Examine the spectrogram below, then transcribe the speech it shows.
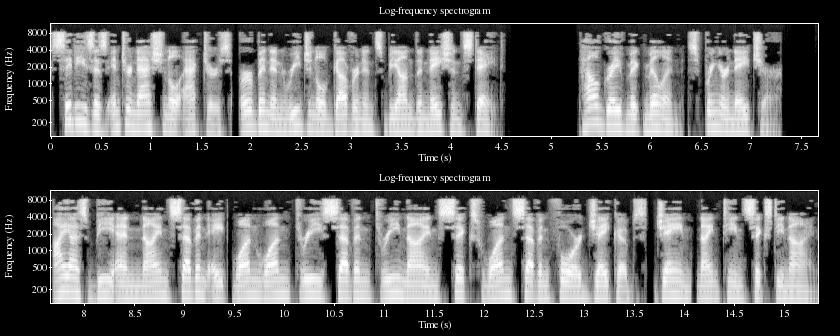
Cities as International Actors, Urban and Regional Governance Beyond the Nation-State. Palgrave Macmillan Springer Nature. ISBN 978-1137396174 Jacobs, Jane 1969.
